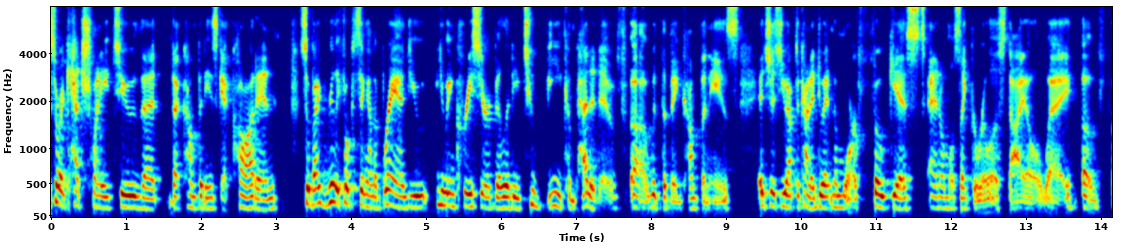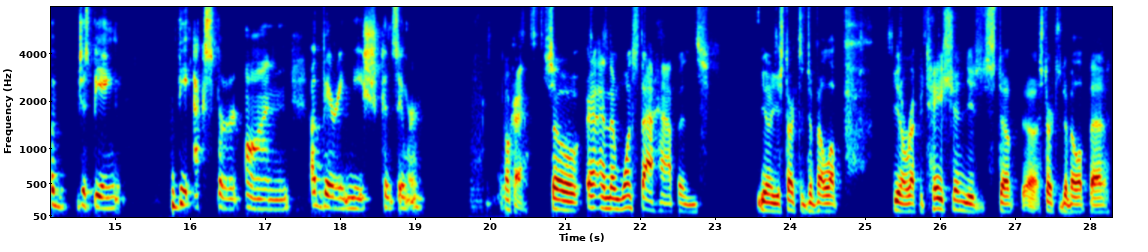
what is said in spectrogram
sort of catch 22 that that companies get caught in. So by really focusing on the brand you you increase your ability to be competitive uh, with the big companies. It's just you have to kind of do it in a more focused and almost like guerrilla style way of, of just being the expert on a very niche consumer. Okay. So and then once that happens you know you start to develop you know reputation you start, uh, start to develop a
